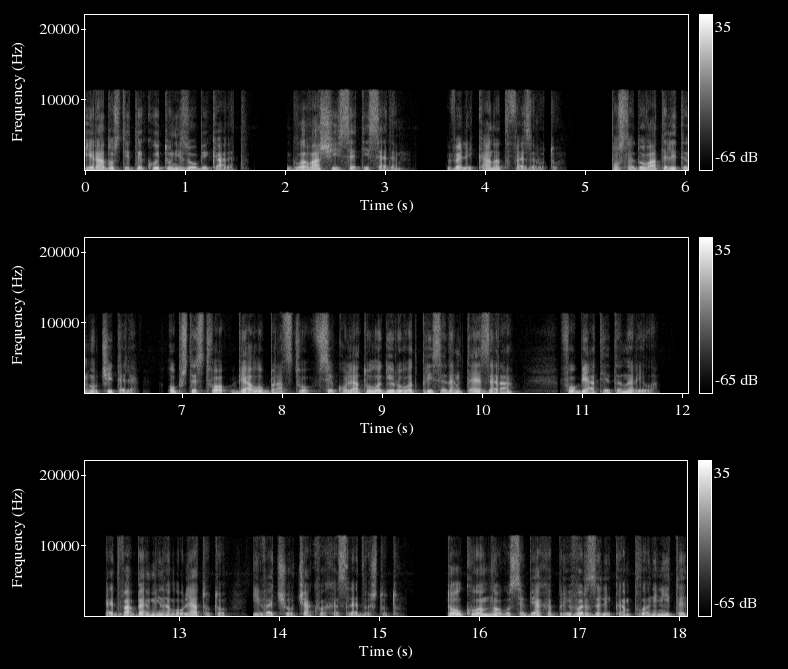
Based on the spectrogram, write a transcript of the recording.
и радостите, които ни заобикалят. Глава 67. Великанът в езерото. Последователите на учителя, общество, бяло братство, всеко лято лагеруват при седемте езера в обятията на Рила. Едва бе минало лятото и вече очакваха следващото. Толкова много се бяха привързали към планините,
